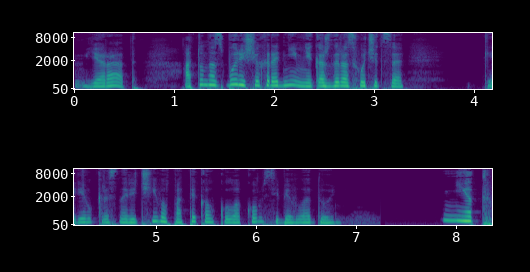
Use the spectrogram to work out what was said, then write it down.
Я рад. А то на сборищах родни мне каждый раз хочется Кирилл красноречиво потыкал кулаком себе в ладонь. «Нет»,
